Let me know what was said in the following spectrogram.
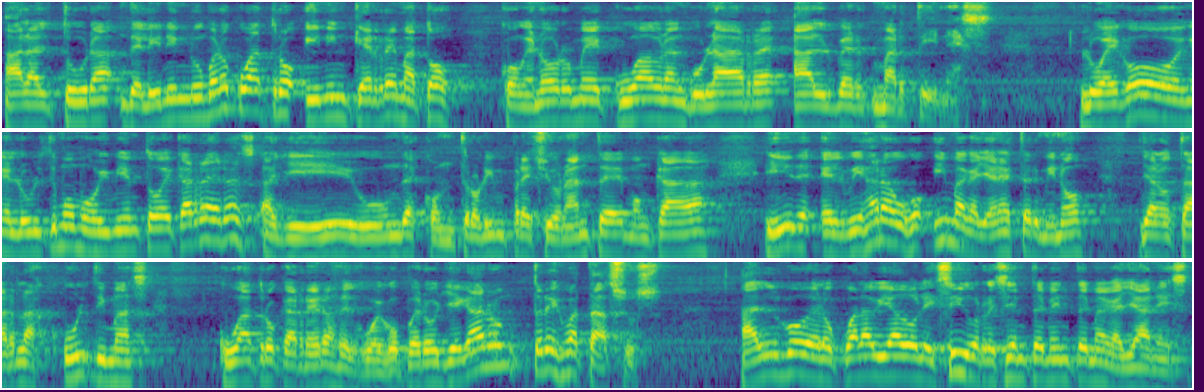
a la altura del inning número 4, inning que remató con enorme cuadrangular Albert Martínez. Luego, en el último movimiento de carreras, allí un descontrol impresionante de Moncada y de Elvis Araujo, y Magallanes terminó de anotar las últimas cuatro carreras del juego. Pero llegaron tres batazos algo de lo cual había adolecido recientemente Magallanes.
